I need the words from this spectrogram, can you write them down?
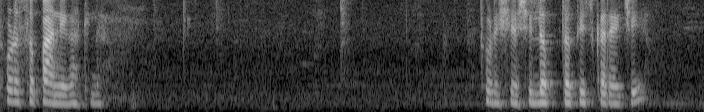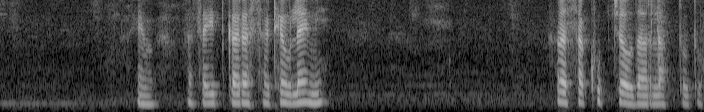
थोडंसं पाणी घातलं. थोडीशी अशी लपतपीच करायची. हे बघा असा इतका रस्सा ठेवला आहे मी. रस्सा खूप चवदार लागतो तो.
